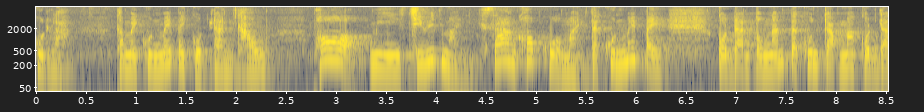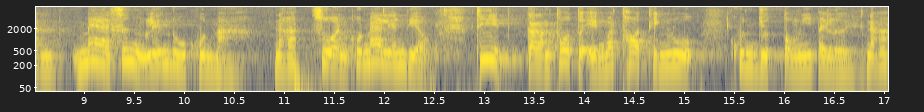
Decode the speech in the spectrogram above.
คุณล่ะทำไมคุณไม่ไปกดดันเขาพ่อมีชีวิตใหม่ สร้างครอบครัวใหม่ แต่คุณไม่ไปกดดันตรงนั้น แต่คุณกลับมากดดันแม่ซึ่งเลี้ยงดูคุณมานะคะส่วนคุณแม่เลี้ยงเดี่ยว ที่กำลังโทษตัวเองว่าทอดทิ้งลูก คุณหยุดตรงนี้ไปเลยนะคะ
